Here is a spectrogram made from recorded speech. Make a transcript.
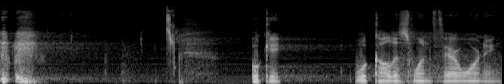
Okay, we'll call this one fair warning.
